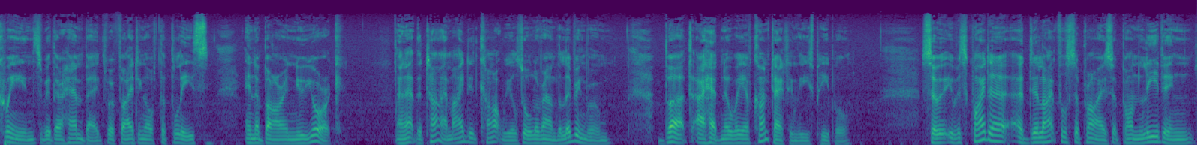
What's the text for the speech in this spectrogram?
queens with their handbags were fighting off the police in a bar in New York. And at the time, I did cartwheels all around the living room, but I had no way of contacting these people. So it was quite a, a delightful surprise upon leaving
